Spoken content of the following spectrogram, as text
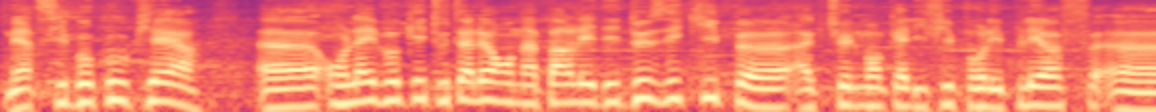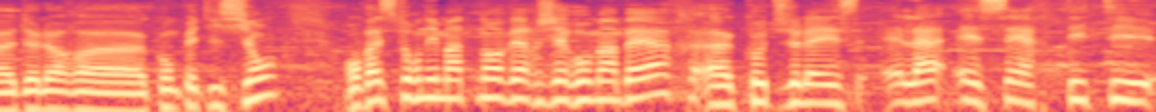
Merci beaucoup Pierre. Euh, on l'a évoqué tout à l'heure, on a parlé des deux équipes euh, actuellement qualifiées pour les playoffs de leur compétition. On va se tourner maintenant vers Jérôme Imbert, coach de la, SRTT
